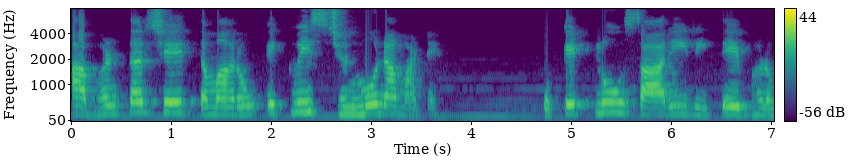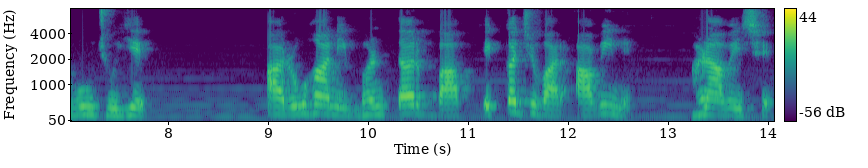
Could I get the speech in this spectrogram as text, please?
આ ભણતર છે તમારો એકવીસ જન્મોના માટે. તો કેટલું સારી રીતે ભણવું જોઈએ. આ રૂહાની ભણતર બાપ એક જ વાર આવીને ભણાવે છે.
